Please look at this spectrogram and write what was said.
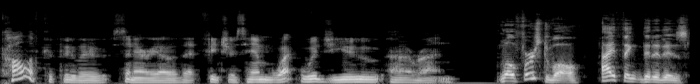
Call of Cthulhu scenario that features him, what would you uh, run? Well, first of all, I think that it is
